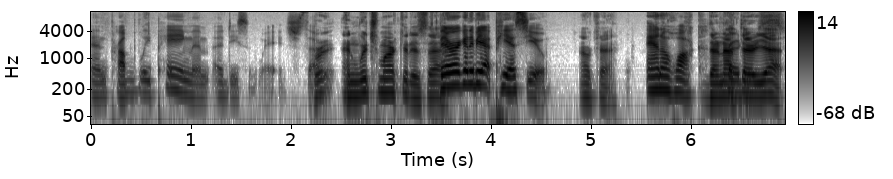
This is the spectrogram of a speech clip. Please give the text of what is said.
and probably paying them a decent wage. So Where- and which market is that? they're going to be at PSU, okay, Anahuac. They're not there Produce. yet.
